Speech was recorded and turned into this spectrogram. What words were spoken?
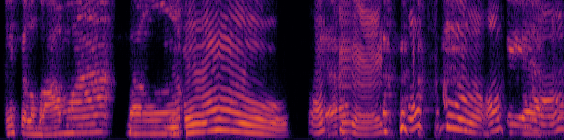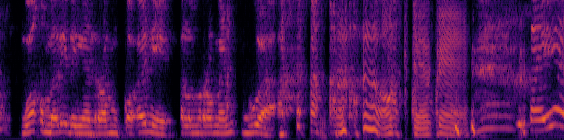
Ini film lama banget. Oh, oke. Okay. Ya. Old school, old iya. school. Iya. Gue kembali dengan romco eh, ini film romance gue. Oke, oke. Kayaknya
